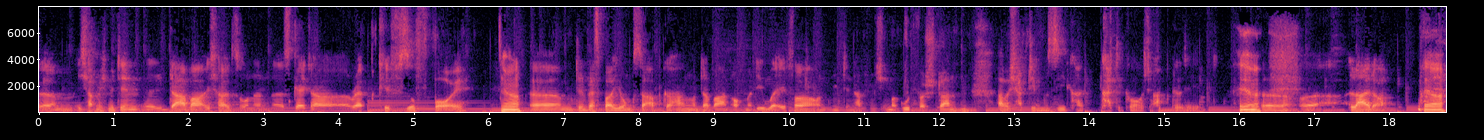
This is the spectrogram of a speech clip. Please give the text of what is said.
ähm, ich habe mich mit den, äh, da war ich halt so ein äh, Skater-Rap-Kiff-Suff-Boy ja. ähm, den Vespa-Jungs da abgehangen und da waren auch mal die Wafer und mit denen habe ich mich immer gut verstanden, aber ich habe die Musik halt kategorisch abgelehnt. Ja. Äh, äh, leider. Ja.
